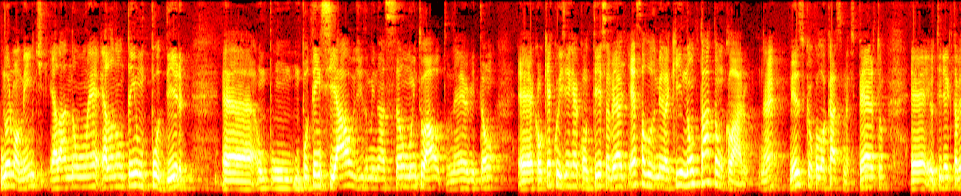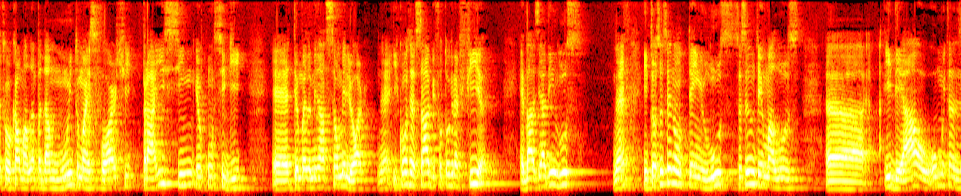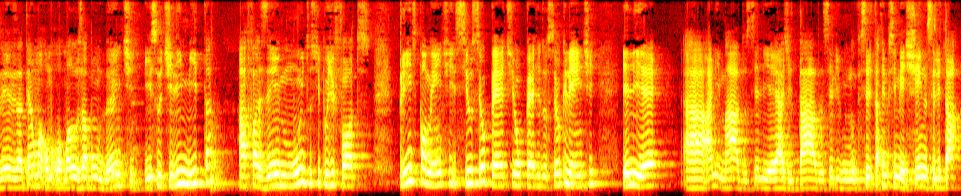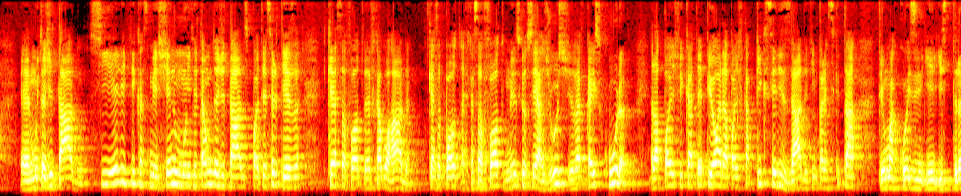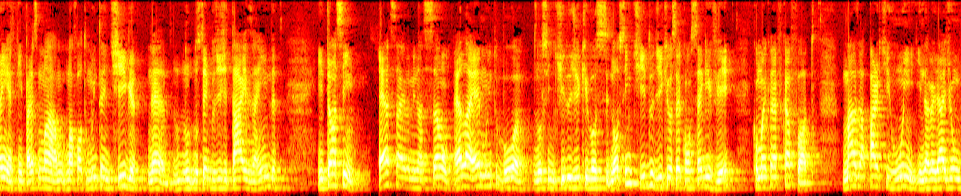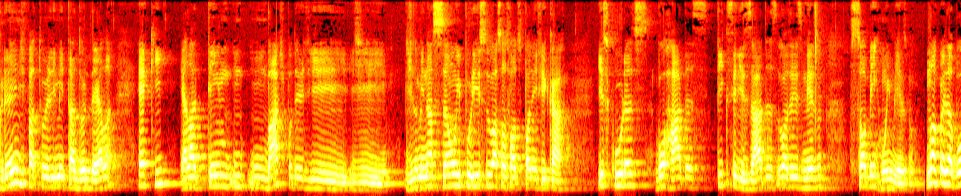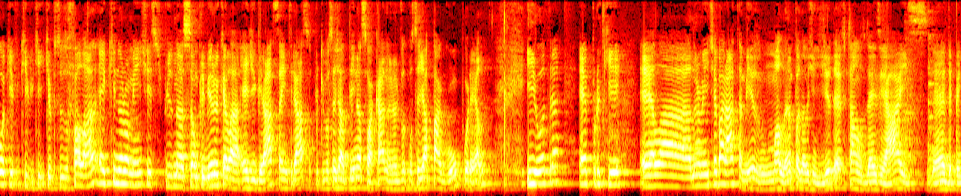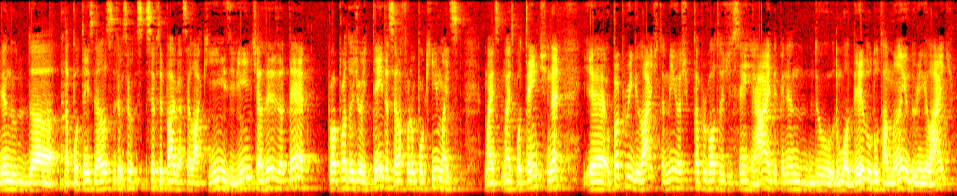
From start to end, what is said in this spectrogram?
normalmente, ela não, é, ela não tem um poder, é, um, um, um, potencial de iluminação muito alto. Né? Então, é, qualquer coisinha que aconteça, na verdade, essa luz mesmo aqui não está tão claro. Né? Mesmo que eu colocasse mais perto, é, eu teria que talvez colocar uma lâmpada muito mais forte para aí sim eu conseguir é, ter uma iluminação melhor. Né? E como você sabe, fotografia é baseada em luz. Né? Então, se você não tem luz, se você não tem uma luz uh, ideal, ou muitas vezes até uma, uma luz abundante, isso te limita a fazer muitos tipos de fotos. Principalmente se o seu pet ou o pet do seu cliente ele é uh, animado, se ele é agitado, se ele está sempre se mexendo, se ele está é, muito agitado. Se ele fica se mexendo muito e está muito agitado, você pode ter certeza que essa foto vai ficar borrada, que essa foto, que essa foto mesmo que você ajuste, ela vai ficar escura. Ela pode ficar até pior, ela pode ficar pixelizada, enfim, parece que tá, tem uma coisa estranha, enfim, parece uma, uma foto muito antiga, né, nos tempos digitais ainda. Então, assim, essa iluminação, ela é muito boa no sentido de que você, no sentido de que você consegue ver como é que vai ficar a foto. Mas a parte ruim e na verdade um grande fator limitador dela é que ela tem um, um baixo poder de, de, de, iluminação e por isso as suas fotos podem ficar escuras, borradas, pixelizadas ou às vezes mesmo só bem ruim mesmo. Uma coisa boa que, que, que, eu preciso falar é que normalmente esse tipo de iluminação, primeiro que ela é de graça, entre aspas, porque você já tem na sua casa, você já pagou por ela, e outra é porque ela normalmente é barata mesmo. Uma lâmpada hoje em dia deve estar uns 10 reais, né? dependendo da, da potência dela, se você, se você paga, sei lá, 15, 20, às vezes até por volta de 80, se ela for um pouquinho mais, mais, mais potente, né? É, o próprio ring light também, eu acho que está por volta de 100 reais, dependendo do, do modelo, do tamanho do ring light.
